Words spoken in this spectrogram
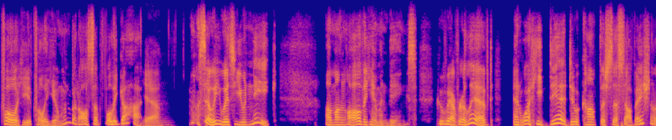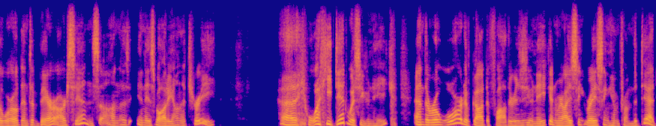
fully fully human, but also fully God. Yeah. So he was unique among all the human beings who've ever lived, and what he did to accomplish the salvation of the world and to bear our sins on the, in his body on the tree uh, what he did was unique, and the reward of God the Father is unique in rising, raising him from the dead.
